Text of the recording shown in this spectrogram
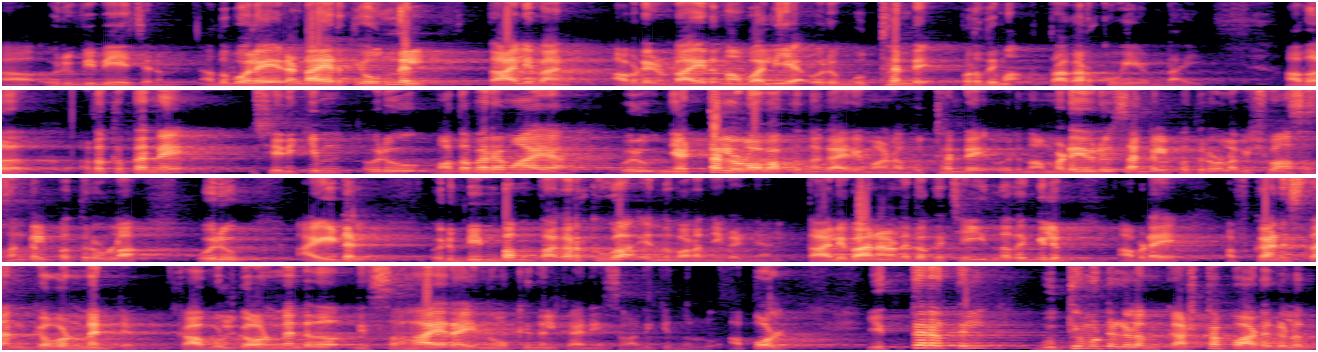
ഒരു വിവേചനം. അതുപോലെ രണ്ടായിരത്തി ഒന്നിൽ താലിബാൻ അവിടെ ഉണ്ടായിരുന്ന വലിയ ഒരു ബുദ്ധന്റെ പ്രതിമ തകർക്കുകയുണ്ടായി. അത് അതൊക്കെ തന്നെ ശരിക്കും ഒരു മതപരമായ ഒരു ഞെട്ടലുളവാക്കുന്ന കാര്യമാണ്. ബുദ്ധന്റെ ഒരു നമ്മുടെ ഒരു സങ്കല്പത്തിലുള്ള വിശ്വാസ സങ്കല്പത്തിലുള്ള ഒരു ഐഡൽ ഒരു ബിംബം തകർക്കുക എന്ന് പറഞ്ഞു കഴിഞ്ഞാൽ. താലിബാനാണ് ഇതൊക്കെ ചെയ്യുന്നതെങ്കിലും അവിടെ അഫ്ഗാനിസ്ഥാൻ ഗവൺമെന്റ് കാബൂൾ ഗവൺമെന്റ് അത് നിസ്സഹായരായി നോക്കി നിൽക്കാനേ സാധിക്കുന്നുള്ളൂ. അപ്പോൾ ഇത്തരത്തിൽ ബുദ്ധിമുട്ടുകളും കഷ്ടപ്പാടുകളും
